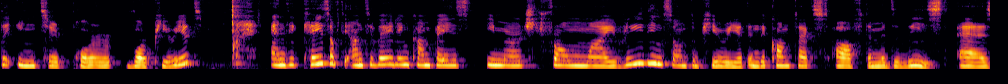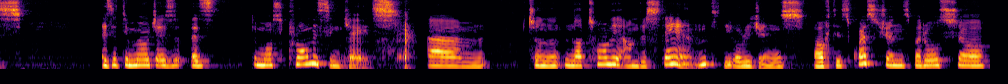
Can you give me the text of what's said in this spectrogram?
the inter-war period. And the case of the anti-veiling campaigns emerged from my readings on the period in the context of the Middle East as, as it emerged as, as the most promising case um, to not only understand the origins of these questions, but also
